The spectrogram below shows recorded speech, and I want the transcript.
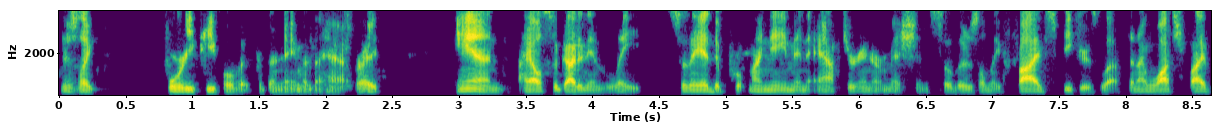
There's like 40 people that put their name in the hat, right? And I also got it in late. So they had to put my name in after intermission. So there's only five speakers left. And I watched five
